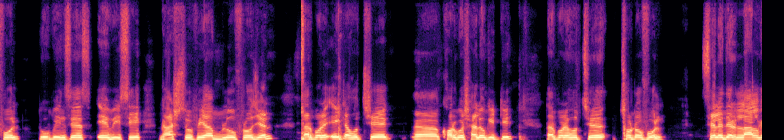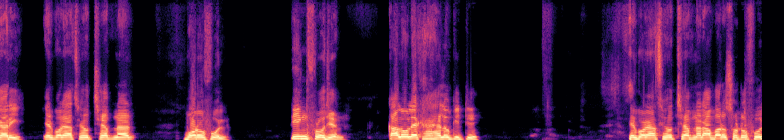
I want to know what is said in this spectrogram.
ফুল টু পিন্সেস এবিসি ঘাস সুফিয়া ব্লু ফ্রোজেন তারপরে এইটা হচ্ছে খরগোশ হ্যালো কিটি। তারপরে হচ্ছে ছোট ফুল, ছেলেদের লাল গাড়ি। এরপরে আছে হচ্ছে আপনার বড় ফুল পিঙ্ক ফ্রোজেন কালো লেখা হ্যালো কিটি। এরপরে আছে হচ্ছে আপনার আবারও ছোট ফুল,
